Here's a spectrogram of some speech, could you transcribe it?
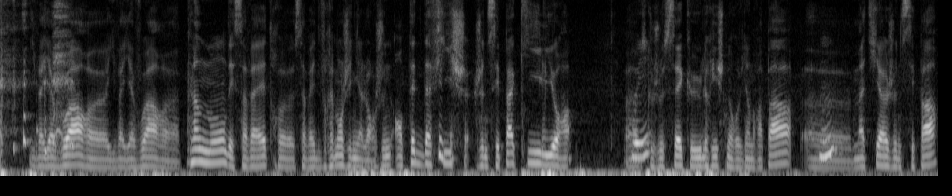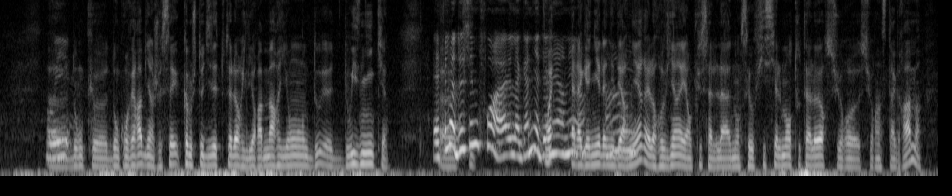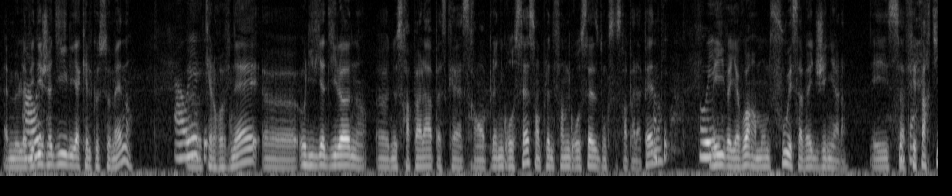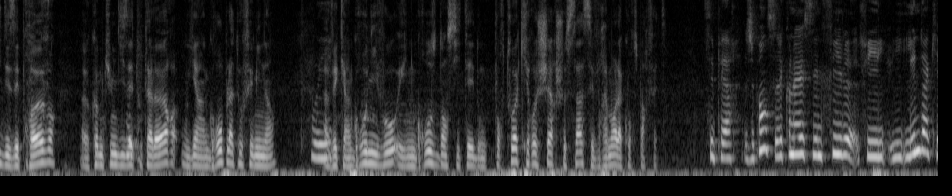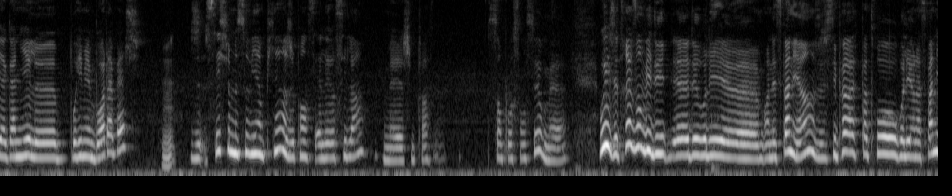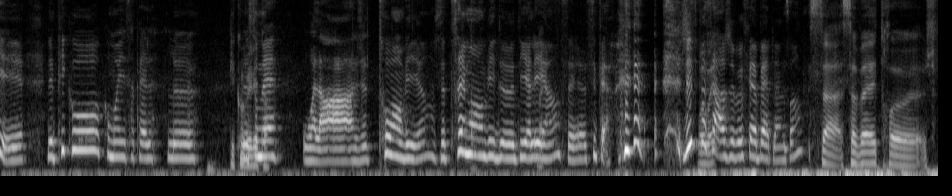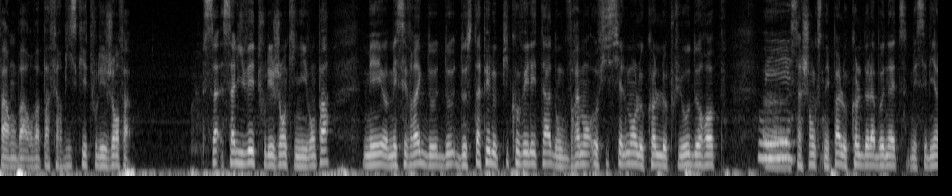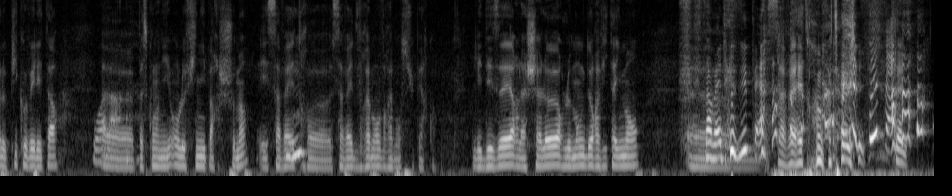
Il va y avoir, euh, il va y avoir euh, plein de monde et ça va être, euh, ça va être vraiment génial. Alors, je, en tête d'affiche, je ne sais pas qui il y aura. euh, Oui. Parce que je sais que Ulrich ne reviendra pas. Euh, Mathia, je ne sais pas. Euh, Oui. donc, euh, donc on verra bien. Je sais, comme je te disais tout à l'heure, il y aura Marion euh, Douiznik. Elle fait Euh, la qui- deuxième fois hein. elle a gagné la Ouais, dernière année elle a hein. gagné l'année Ah, dernière, elle revient et en plus elle l'a annoncé officiellement tout à l'heure sur, euh, sur Instagram. Elle me l'avait Ah oui. déjà dit il y a quelques semaines. ah oui euh, qu'elle revenait. Euh, Olivia Dillon euh, ne sera pas là parce qu'elle sera en pleine grossesse, en pleine fin de grossesse, donc ce sera pas la peine. Mais il va y avoir un monde fou et ça va être génial. Et ça Super. fait partie des épreuves, euh, comme tu me disais tout à l'heure, où il y a un gros plateau féminin oui avec un gros niveau et une grosse densité. Donc pour toi qui recherches ça, c'est vraiment la course parfaite. Super. Je pense, je connais aussi une fille, fille Linda qui a gagné le Bohemian. Mhm. Je- si je me souviens bien, je pense qu'elle est aussi là, mais je suis pas 100% sûre. Mais oui, j'ai très envie de, euh, de rouler euh, en Espagne. Hein. Je suis pas pas trop roulé en Espagne et le Pico, comment il s'appelle, le, Pico le Velletta. sommet. Voilà, j'ai trop envie. Hein. J'ai vraiment envie d'y aller. Hein. C'est super. Juste pour Ouais, ouais. ça, je veux faire Badlands. Hein. ça, ça va être. euh, Enfin, on va, on va pas faire bisquer tous les gens. Enfin, sa- saliver tous les gens qui n'y vont pas. Mais, euh, mais c'est vrai que de, de- de se taper le Pico Velletta, donc vraiment officiellement le col le plus haut d'Europe, Oui, euh, sachant que ce n'est pas le col de la Bonnette, mais c'est bien le Pico Velletta, voilà. euh, parce qu'on y- on le finit par chemin, et ça va, Mhm. être, euh, ça va être vraiment, vraiment super. Quoi. Les déserts, la chaleur, le manque de ravitaillement. Ça va être super. Ça va être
